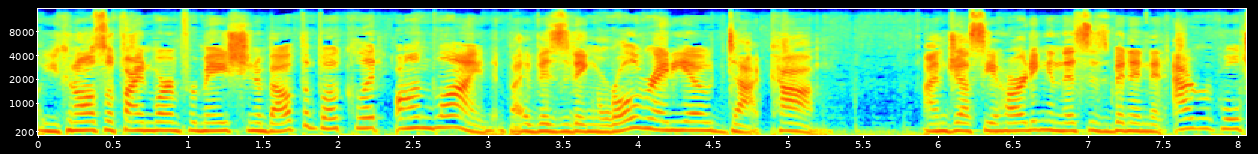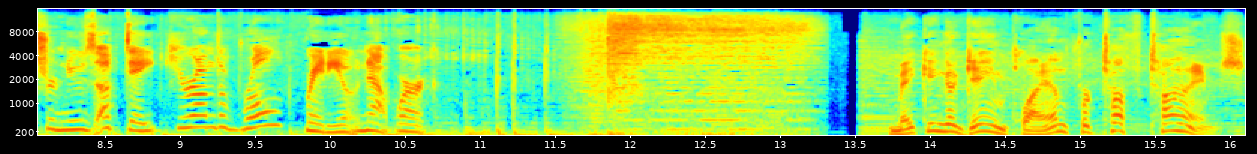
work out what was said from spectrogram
You can also find more information about the booklet online by visiting ruralradio.com. I'm Jesse Harding, and this has been an agriculture news update here on the Rural Radio Network. Making a game plan for tough times.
